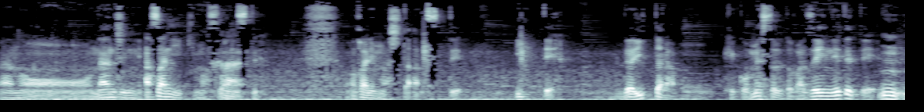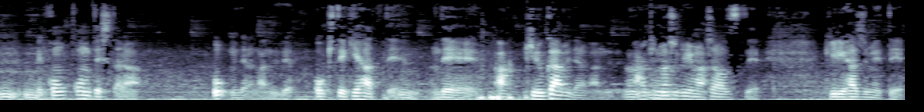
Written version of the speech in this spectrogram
あのー何時に朝に行きますわっつって、分かりましたっつって。行って。で行ったらもう結構メストレとか全員寝てて、うんうんでコンコンってしたらおみたいな感じで起きてきはって、であ切るかみたいな感じで、うんあ切りましょう切りましょうっつって。切り始めて。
